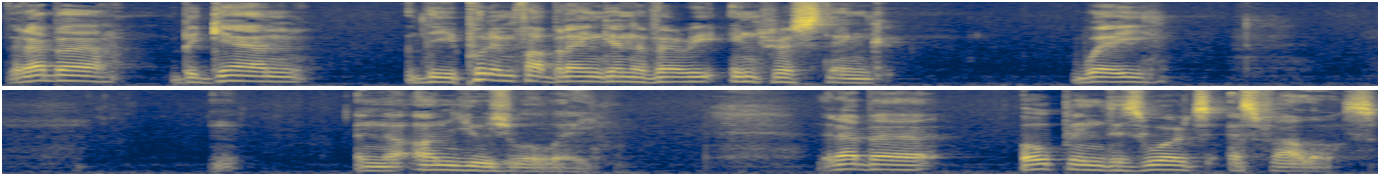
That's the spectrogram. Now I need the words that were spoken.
the Rebbe began the Purim Farbrengen in a very interesting way, in an unusual way. The Rebbe opened his words as follows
